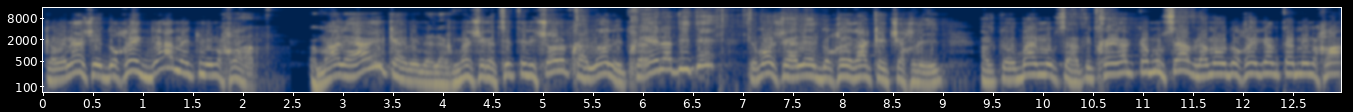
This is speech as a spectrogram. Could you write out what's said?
הכוונה שדוחה גם את מנחה. אמר לאריקה מן הלך, מה שרציתי לשאול אותך, לא לדחה אלא דידי. כמו שהלל דוחה רק את שחרית, אז קורבן מוסף ידחה רק את המוסף, למה הוא דוחה גם את המנחה?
